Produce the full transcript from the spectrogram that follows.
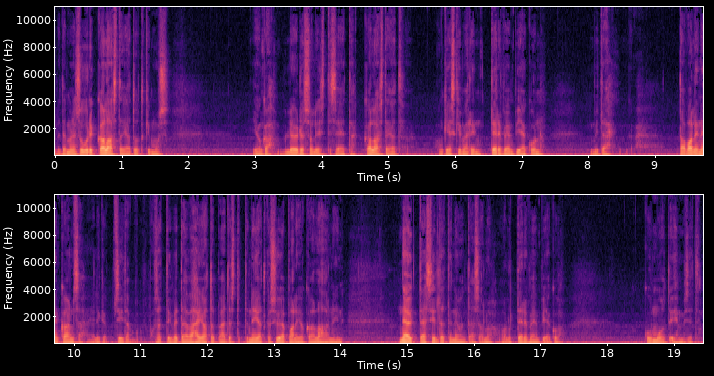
Oli tämmöinen suuri kalastajatutkimus, jonka löydös oli sitten se, että kalastajat on keskimäärin terveempiä kuin mitä tavallinen kansa. Eli siitä osattiin vetää vähän johtopäätöstä, että ne, jotka syö paljon kalaa, niin näyttää siltä, että ne on taas ollut, ollut terveempiä kuin, kuin muut ihmiset.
